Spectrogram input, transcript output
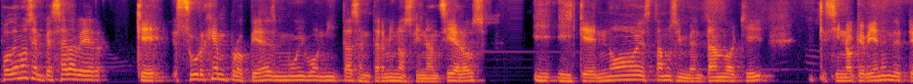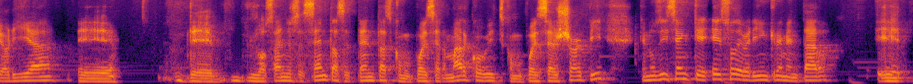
podemos empezar a ver que surgen propiedades muy bonitas en términos financieros y, y que no estamos inventando aquí, sino que vienen de teoría eh, de los años 60, 70, como puede ser Markovitz, como puede ser Sharpie, que nos dicen que eso debería incrementar eh,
